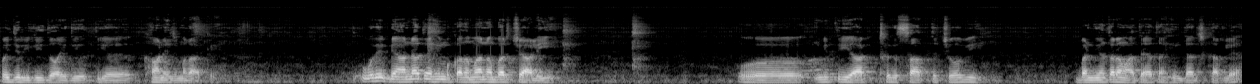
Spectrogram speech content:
ਕੋਈ ਜ਼ਹਿਰੀਲੀ ਦਵਾਈ ਦੇ ਦਿੱਤੀ ਹੈ, ਖਾਣੇ 'ਚ ਮਰਾ ਕੇ। ਉਹਦੇ ਬਿਆਨਾਂ ਤੇ ਅਸੀਂ ਮੁਕੱਦਮਾ ਨੰਬਰ 40 ਉਹ ਮਿਤੀ 8 7 24 ਬਣਦੀਆਂ ਧਾਰਾਵਾਂ ਤਹਿਤ ਅਸੀਂ ਦਰਜ ਕਰ ਲਿਆ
